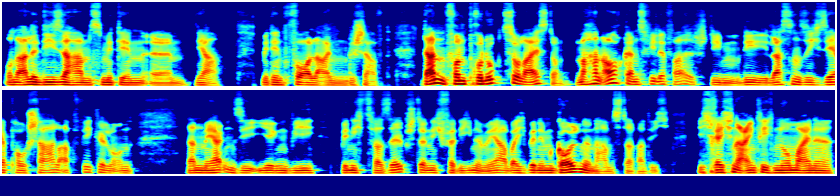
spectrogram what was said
und alle diese haben es mit den, ähm, ja, mit den Vorlagen geschafft. Dann von Produkt zur Leistung. Machen auch ganz viele falsch. Die, die lassen sich sehr pauschal abwickeln und dann merken sie irgendwie, bin ich zwar selbstständig, verdiene mehr, aber ich bin im goldenen Hamsterrad. Ich, ich rechne eigentlich nur meine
